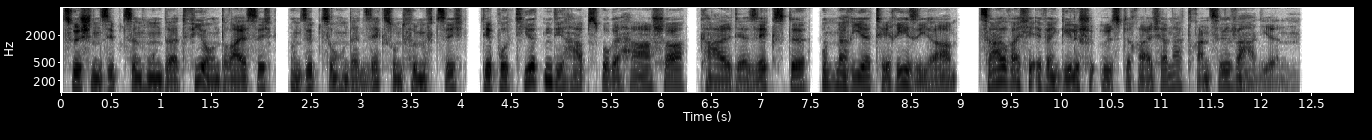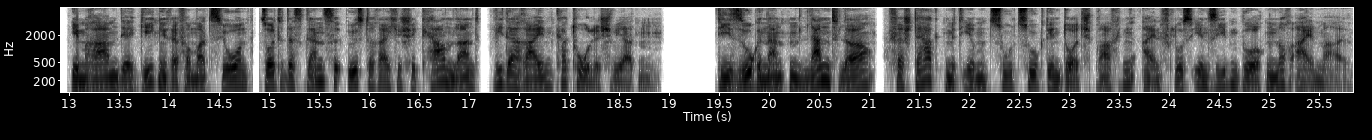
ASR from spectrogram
Zwischen 1734 und 1756 deportierten die Habsburger Herrscher Karl VI. und Maria Theresia zahlreiche evangelische Österreicher nach Transsilvanien. Im Rahmen der Gegenreformation sollte das ganze österreichische Kernland wieder rein katholisch werden. Die sogenannten Landler verstärkten mit ihrem Zuzug den deutschsprachigen Einfluss in Siebenbürgen noch einmal.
